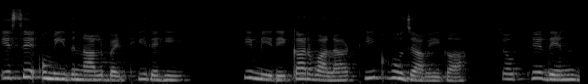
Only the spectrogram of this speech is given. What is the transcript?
ਇਸੇ ਉਮੀਦ ਨਾਲ ਬੈਠੀ ਰਹੀ ਕਿ ਮੇਰੇ ਘਰ ਵਾਲਾ ਠੀਕ ਹੋ ਜਾਵੇਗਾ। ਚੌਥੇ ਦਿਨ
